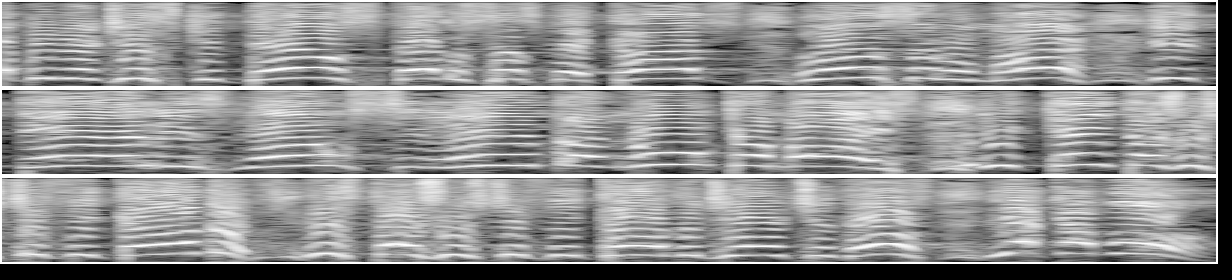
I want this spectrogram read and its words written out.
A Bíblia diz que Deus pega os seus pecados, lança no mar e deles não se lembra nunca mais. E quem está justificado, está justificado diante de Deus e acabou.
